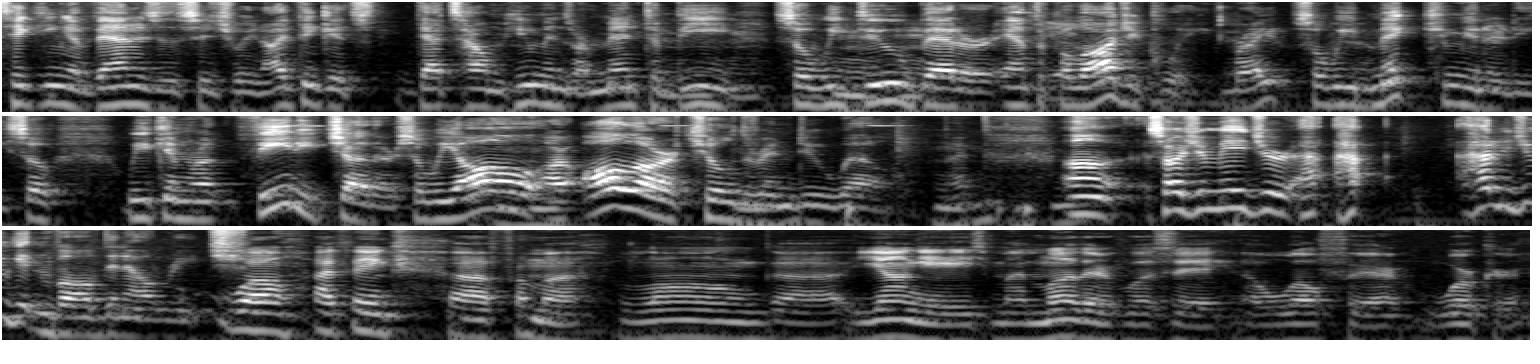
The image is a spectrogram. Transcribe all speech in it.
taking advantage of the situation. I think it's that's how humans are meant to be. So we do better anthropologically, right? So we make community. So we can re- feed each other. So we all are all our children do well. Right? Uh, Sergeant Major, h- h- how did you get involved in outreach? Well, I think uh, from a long, uh, young age, my mother was a, a welfare worker.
